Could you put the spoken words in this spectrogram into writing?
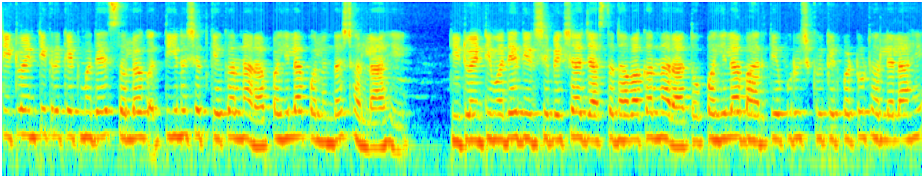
टी ट्वेंटी क्रिकेटमध्ये सलग तीन शतके करणारा पहिला फलंदाज ठरला आहे. टी ट्वेंटीमध्ये दीडशेपेक्षा जास्त धावा करणारा तो पहिला भारतीय पुरुष क्रिकेटपटू ठरलेला आहे.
